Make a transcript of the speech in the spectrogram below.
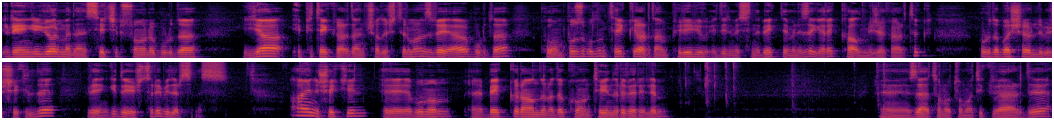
rengi görmeden seçip sonra burada ya app'i tekrardan çalıştırmanız veya burada Composable'ın tekrardan preview edilmesini beklemenize gerek kalmayacak artık. Burada başarılı bir şekilde rengi değiştirebilirsiniz. Aynı şekil e, bunun e, background'ına da container'ı verelim. E, zaten otomatik verdi.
